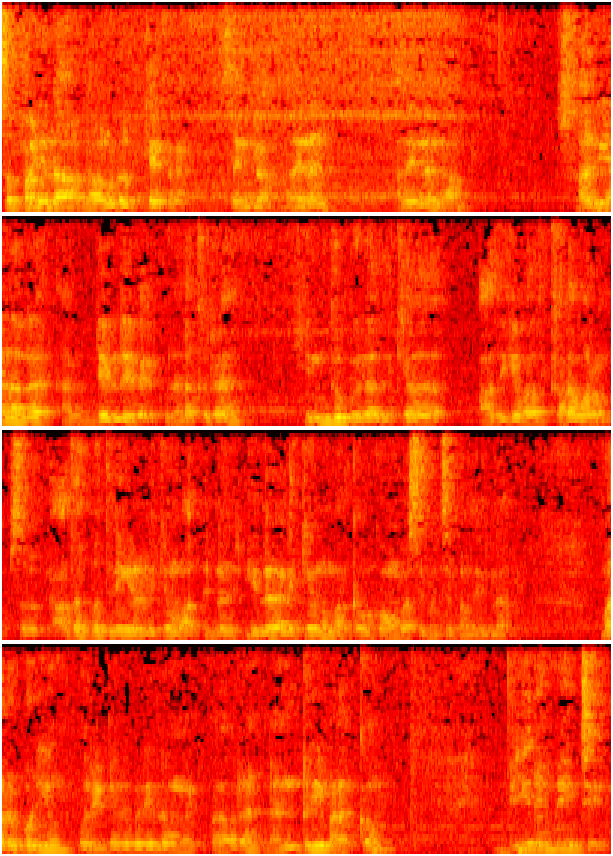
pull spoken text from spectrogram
ஸோ ஃபைனலாக நான் உங்களுக்கு கேட்குறேன் சரிங்களா? அது என்ன அது என்னன்னா ஹரியானாவில் அண்ட் டெல்லியில் இப்போ நடக்கிற ஹிந்து மேலாதிக்க அதிகவாதி கலவரம். ஸோ அதை பற்றி நீங்கள் நினைக்க என்ன என்ன நினைக்கணும்னு மறக்காம காம்பாசி மென்ஷன் பண்ணுறீங்களா மறுபடியும் ஒரு இன்னொரு வீடியோவில் மீட் பண்ண வரேன். நன்றி வணக்கம். வீரமே ஜெய்.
